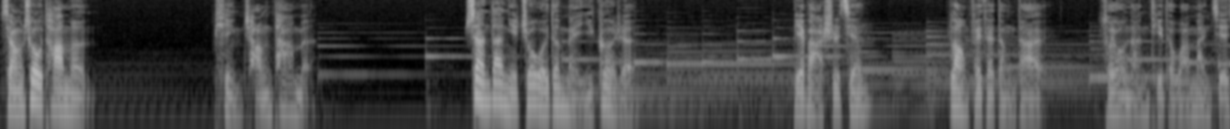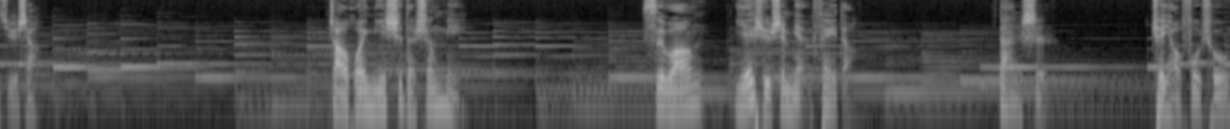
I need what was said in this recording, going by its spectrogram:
享受它们，品尝它们，善待你周围的每一个人，别把时间浪费在等待所有难题的完满结局上。找回迷失的生命。死亡也许是免费的，但是，却要付出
